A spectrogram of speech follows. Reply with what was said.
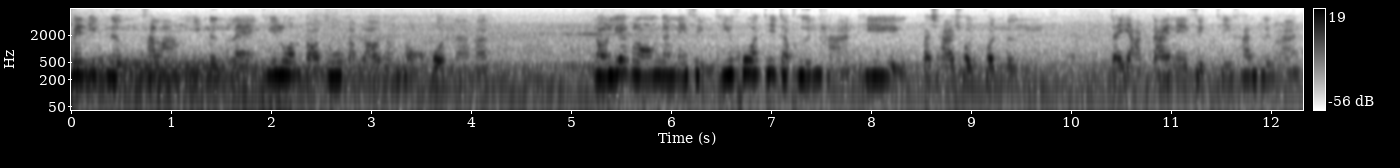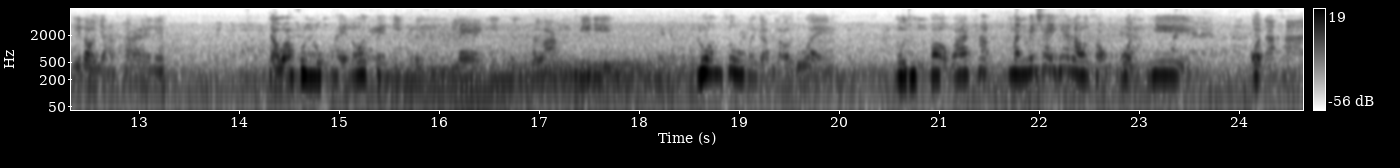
เป็นอีกหนึ่งพลัง หนึ่งแรงที่ร่วมต่อสู้กับเราทั้งสองคนนะคะ เราเรียกร้องกันในสิ่งที่โคตรที่จะพื้นฐานที่ประชาชนคนหนึ่งจะอยากได้ในสิทธิขั้นพื้นฐานที่เราอยากได้เลย แต่ว่าคุณลุงไพโรธเป็นอีกหนึ่งแรงอีกหนึ่งพลังที่ร่วมสู้ไปกับเราด้วยหนูถึงบอกว่าถ้ามันไม่ใช่แค่เราสองคนที่อดอาหาร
